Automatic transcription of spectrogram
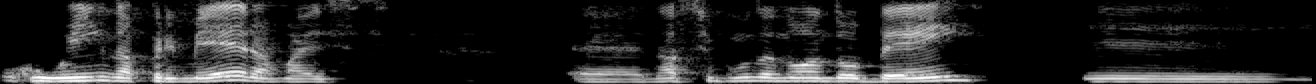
ruim na primeira, mas é, na segunda não andou bem e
